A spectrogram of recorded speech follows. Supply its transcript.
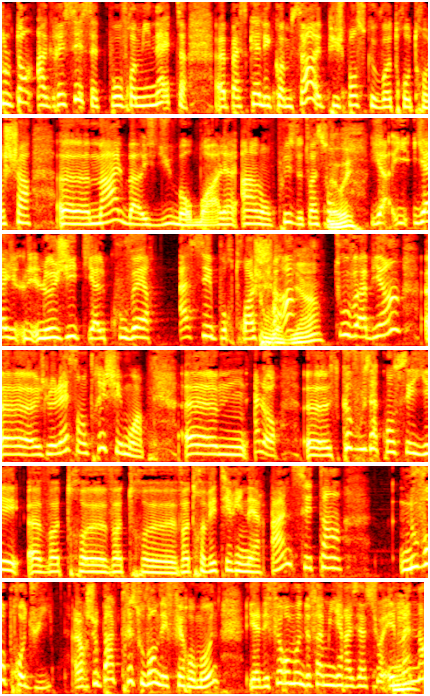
le temps agressée cette pauvre minette euh, parce qu'elle est comme ça. Et puis je pense que votre autre chat euh, mâle, bah il se dit bon, bon, elle a un en plus de toute façon. Bah oui. Il y a, il y a le gîte, il y a le couvert assez pour trois Tout chats. va bien. Tout va bien. euh, je le laisse entrer chez moi. Euh, alors, euh, ce que vous a conseillé votre votre votre vétérinaire Anne, c'est un nouveau produit. Alors je parle très souvent des phéromones. Il y a des phéromones de familiarisation et maintenant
